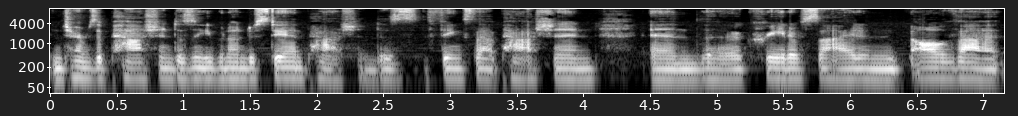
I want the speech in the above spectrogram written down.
in terms of passion, doesn't even understand passion, does thinks that passion and the creative side and all of that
